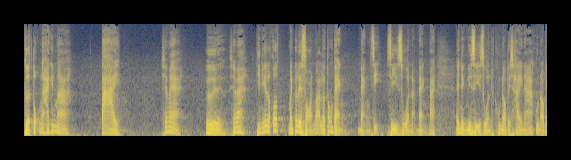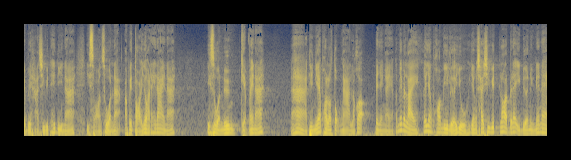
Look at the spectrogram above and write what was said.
เกิดตกงานขึ้นมา ตาย ใช่ไหมเออใช่ไหมทีนี้เราก็มันก็เลยสอนว่าเราต้องแบ่งแบ่งสิสี่ส่วนอะแบ่งไปไอ้หนึ่งในสี่ส่วนคุณเอาไปใช้นะ คุณเอาไปบริหารชีวิตให้ดีนะ อีกสองส่วนน่ะเอาไปต่อยอดให้ได้นะ อีกส่วนหนึ่งเก็บไว้นะอ่าทีนี้พอเราตกงานแล้วก็เป็นยังไงก็ไม่เป็นไรก็ยังพอมีเหลืออยู่ ยังใช้ชีวิตรอดไปได้อีกเดือนหนึ่งแน่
